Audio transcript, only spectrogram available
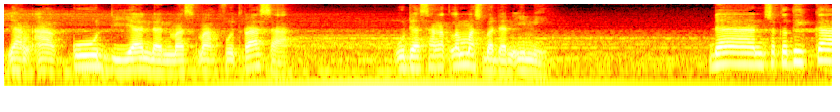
yang aku, Dian, dan Mas Mahfud rasa udah sangat lemas badan ini. Dan seketika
